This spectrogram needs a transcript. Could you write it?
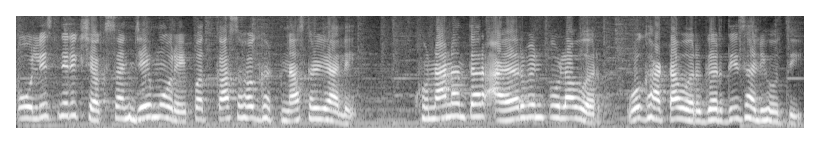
पोलीस निरीक्षक संजय मोरे पथकासह घटनास्थळी आले. खुनानंतर आयर्विन पुलावर व घाटावर गर्दी झाली होती.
